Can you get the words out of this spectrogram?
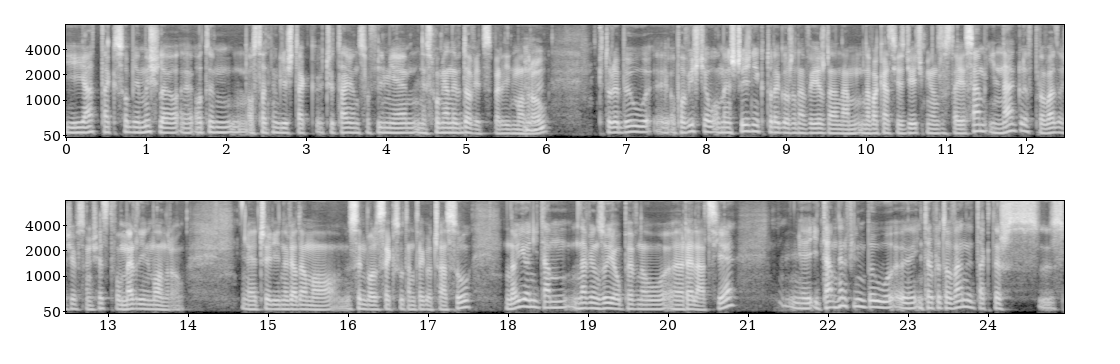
i ja tak sobie myślę o, o tym ostatnio gdzieś tak czytając o filmie Słomiany Wdowiec z Berlin Monroe, Mhm. który był e, opowieścią o mężczyźnie, którego żona wyjeżdża na, na wakacje z dziećmi, on zostaje sam i nagle wprowadza się w sąsiedztwo Marilyn Monroe. E, Czyli, no wiadomo, symbol seksu tamtego czasu. No i oni tam nawiązują pewną e, relację. E, I tamten film był interpretowany tak też z, z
